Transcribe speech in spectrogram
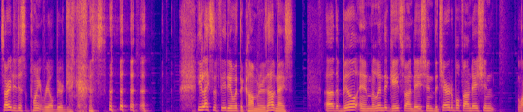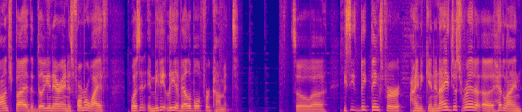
Sorry to disappoint real beer drinkers. he likes to fit in with the commoners. How nice. Uh, the Bill and Melinda Gates Foundation, the charitable foundation launched by the billionaire and his former wife, wasn't immediately available for comment. So uh, he sees big things for Heineken. And I just read a, a headline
